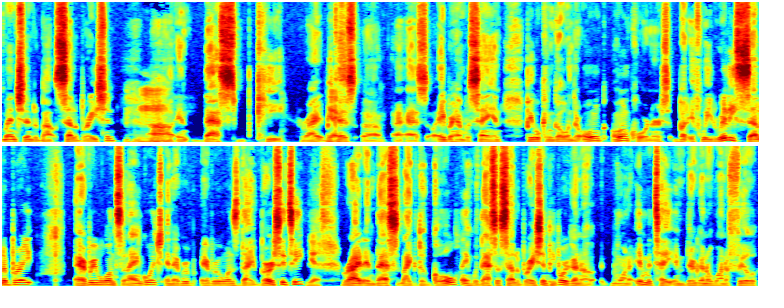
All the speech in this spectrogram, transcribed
mentioned about celebration, mm-hmm. uh, and that's key, right? Because yes. uh, as Abraham was saying, people can go in their own own corners, but if we really celebrate everyone's language and every everyone's diversity, yes, right, and that's like the goal, and that's a celebration. People are gonna want to imitate, and they're gonna want to feel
